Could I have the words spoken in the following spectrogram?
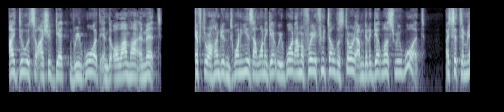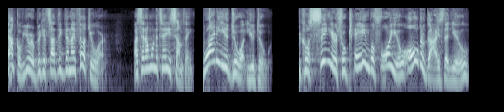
I do it so I should get reward in the Olam HaEmet. After 120 years, I want to get reward. I'm afraid if you tell the story, I'm going to get less reward. I said to him, Yaakov, you're a bigger tzaddik than I thought you were. I said, I want to tell you something. Why do you do what you do? Because singers who came before you, older guys than you,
